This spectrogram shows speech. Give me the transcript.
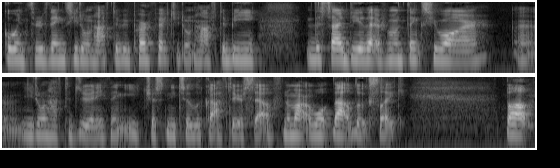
going through things. You don't have to be perfect. You don't have to be this idea that everyone thinks you are. Um, you don't have to do anything. You just need to look after yourself, no matter what that looks like. But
